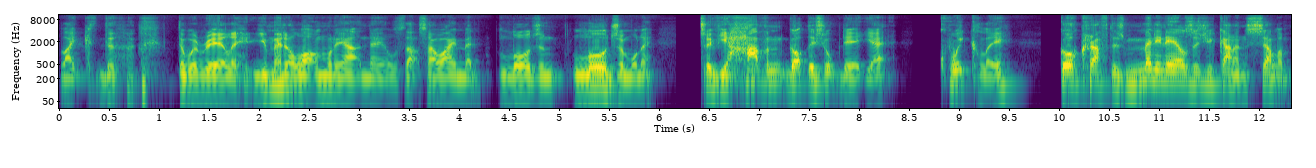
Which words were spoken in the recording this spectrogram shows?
Like the, they were really you made a lot of money out of nails. That's how I made loads and loads of money. So if you haven't got this update yet, quickly go craft as many nails as you can and sell them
